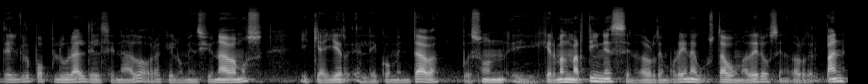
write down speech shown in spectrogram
del grupo plural del Senado, ahora que lo mencionábamos y que ayer le comentaba, pues son eh, Germán Martínez, senador de Morena, Gustavo Madero, senador del PAN,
